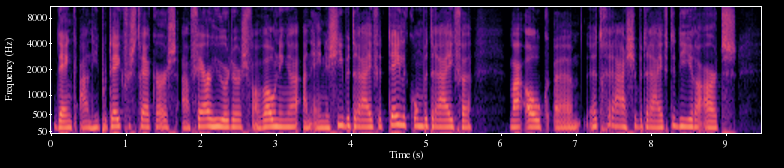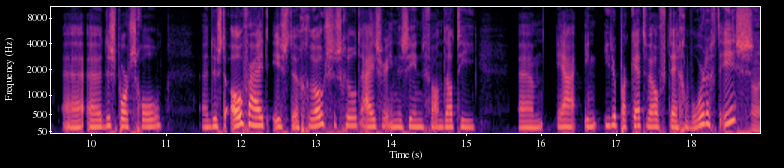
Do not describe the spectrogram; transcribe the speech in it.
Denk aan hypotheekverstrekkers, aan verhuurders van woningen, aan energiebedrijven, telecombedrijven, maar ook uh, het garagebedrijf, de dierenarts, de sportschool. dus de overheid is de grootste schuldeiser in de zin van dat hij um, ja, in ieder pakket wel vertegenwoordigd is, oh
